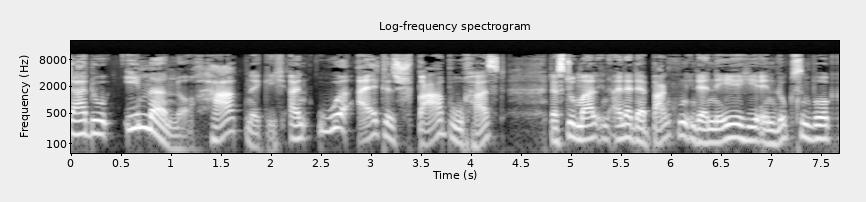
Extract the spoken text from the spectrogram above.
da du immer noch hartnäckig ein uraltes Sparbuch hast, das du mal in einer der Banken in der Nähe hier in Luxemburg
